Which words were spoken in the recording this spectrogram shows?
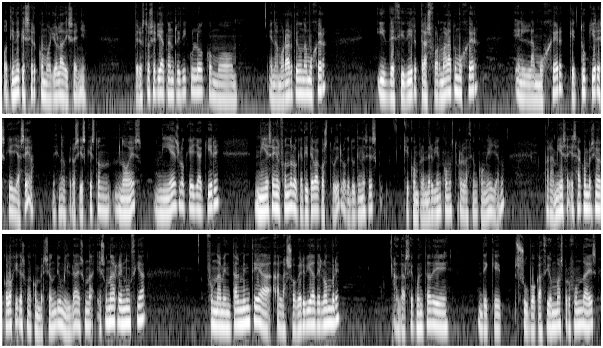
o tiene que ser como yo la diseñe. Pero esto sería tan ridículo como enamorarte de una mujer y decidir transformar a tu mujer en la mujer que tú quieres que ella sea. Diciendo, pero si es que esto no es, ni es lo que ella quiere, ni es en el fondo lo que a ti te va a construir. Lo que tú tienes es que comprender bien cómo es tu relación con ella, ¿no? Para mí esa, esa conversión ecológica es una conversión de humildad, es una, es una renuncia fundamentalmente a, la soberbia del hombre al darse cuenta de, de que su vocación más profunda es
